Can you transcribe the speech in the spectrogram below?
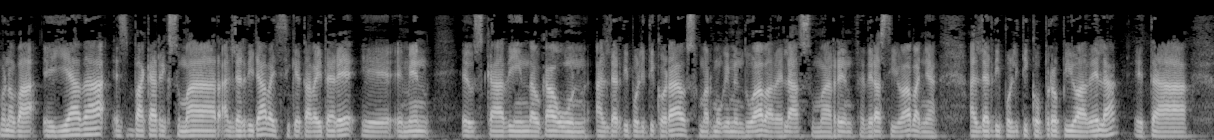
Bueno, ba, egia da, ez bakarrik sumar alderdira, baizik eta baita ere, e, hemen Euskadin daukagun alderdi politikora, sumar mugimendua, badela sumarren federazioa, baina alderdi politiko propioa dela, eta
